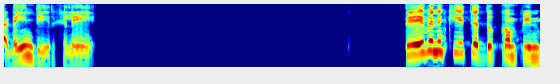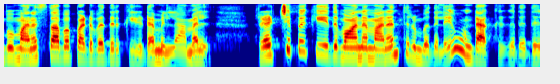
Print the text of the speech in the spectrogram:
அடைந்தீர்களே. தேவனுக்கேற்ற துக்கம் பின்பு மனஸ்தாபப்படுவதற்கு இடமில்லாமல், ரட்சிப்புக்கு ஏதுவான மனம் திரும்புதலை உண்டாக்குகிறது.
